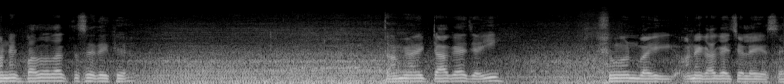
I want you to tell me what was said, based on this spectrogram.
অনেক ভালো লাগতেছে দেখে। তো আমি আরেকটু আগে যাই। সুমন ভাই অনেক আগে চলে গেছে।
